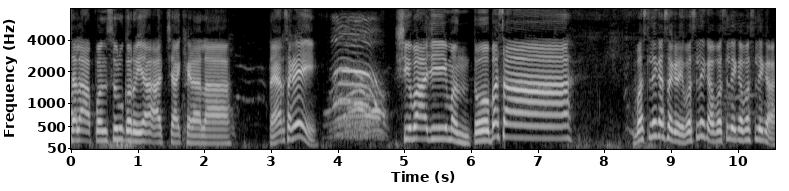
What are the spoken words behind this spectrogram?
चला आपण सुरू करूया आजच्या खेळाला. तयार सगळे? शिवाजी म्हणतो बसा! बसले का सगळे? बसले का? बसले का? बसले का?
